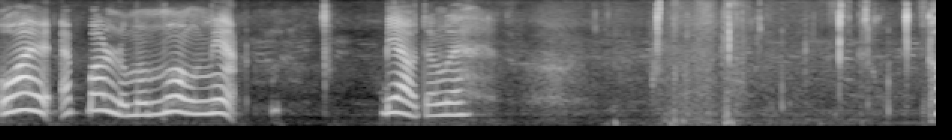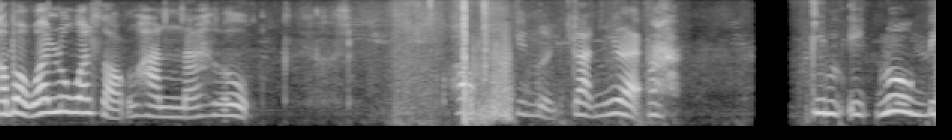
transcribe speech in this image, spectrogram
โอ้ย แอปเปิ้ลหรือมะม่วงเนี่ย เบี้ยวจังเลย เขาบอกว่าลูกว่าสองพันนะ ลูกพ่อกินเหมือนกันนี่แหละ กินอีกลูกดิ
